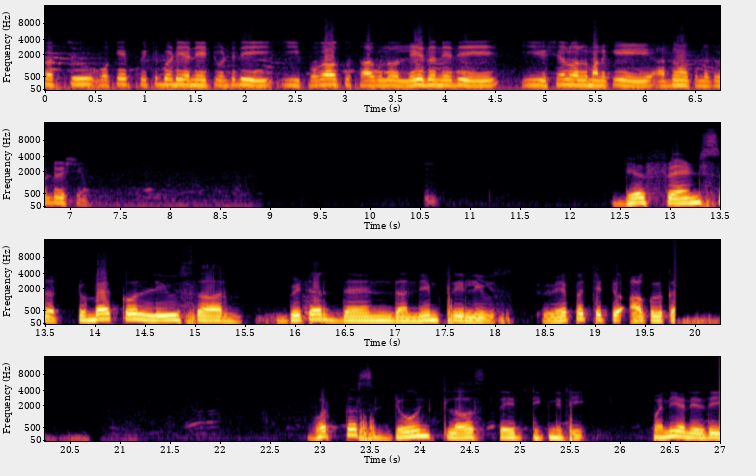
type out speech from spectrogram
ఖర్చు ఒకే పెట్టుబడి అనేటువంటిది ఈ పొగాకు సాగులో లేదనేది ఈ విషయాల వల్ల మనకి అర్థమవుతున్నటువంటి విషయం. Dear friends, tobacco leaves are bitter then the neem tree leaves వేప చెట్టు ఆకులు workers don't lose they dignity. పని అనేది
